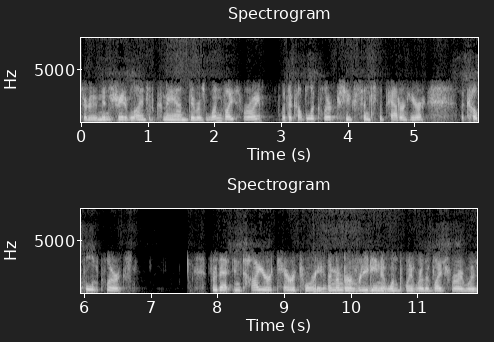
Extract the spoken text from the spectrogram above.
sort of administrative lines of command. There was one viceroy with a couple of clerks. You sense the pattern here. A couple of clerks for that entire territory. I remember reading at one point where the viceroy was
